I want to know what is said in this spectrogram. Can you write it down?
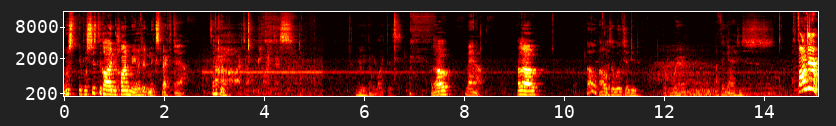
it was it was just the guy behind me I didn't expect. Yeah. Thank you. Oh, I don't like this. I really don't like this. Hello? Man up. Hello? Oh, Oh. there's a wheelchair dude. But where? I think I just Found you!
